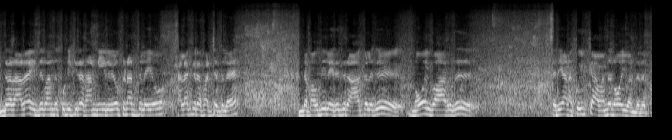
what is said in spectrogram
என்றதால் இது வந்து குடிக்கிற தண்ணியிலையோ கிணத்துலையோ கலக்கிற பட்சத்தில் இந்த பகுதியில் இருக்கிற ஆக்களுக்கு நோய் வாடுறது சரியான குயிக்காக வந்து நோய் வந்துடும்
